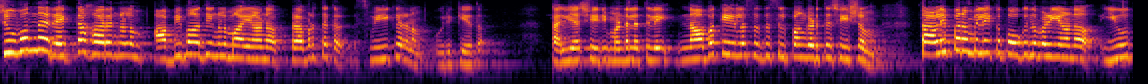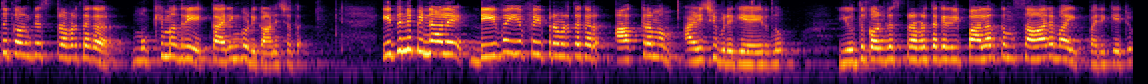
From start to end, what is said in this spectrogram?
ചുവന്ന രക്തഹാരങ്ങളും അഭിവാദ്യങ്ങളുമായാണ് പ്രവർത്തകർ സ്വീകരണം ഒരുക്കിയത്. കല്യാശ്ശേരി മണ്ഡലത്തിലെ നവകേരള സദസ്സിൽ പങ്കെടുത്ത ശേഷം തളിപ്പറമ്പിലേക്ക് പോകുന്ന വഴിയാണ് യൂത്ത് കോൺഗ്രസ് പ്രവർത്തകർ മുഖ്യമന്ത്രിയെ കരിങ്കൊടി കാണിച്ചത്. ഇതിന് പിന്നാലെ ഡിവൈഎഫ്ഐ പ്രവർത്തകർ അക്രമം അഴിച്ചുവിടുകയായിരുന്നു. യൂത്ത് കോൺഗ്രസ് പ്രവർത്തകരിൽ പലർക്കും സാരമായി പരിക്കേറ്റു.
